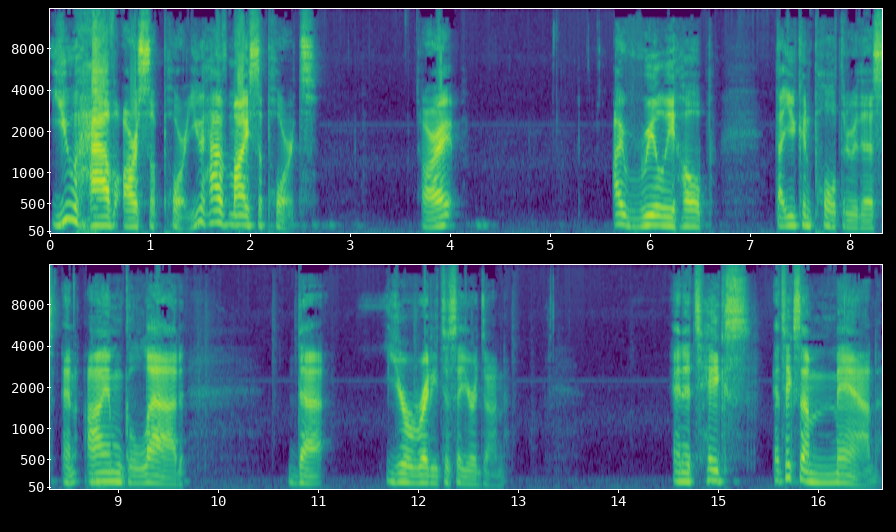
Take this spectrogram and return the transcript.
you have our support. You have my support. All right. I really hope that you can pull through this, and I'm glad that you're ready to say you're done. And it takes it takes a man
